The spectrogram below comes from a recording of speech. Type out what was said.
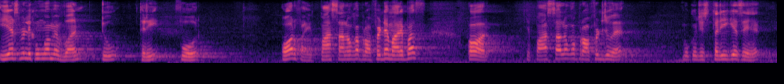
years में लिखूँगा मैं वन टू थ्री फोर और फाइव पाँच सालों का प्रॉफिट है हमारे पास और ये पाँच सालों का प्रॉफिट जो है, वो कुछ इस तरीके से है।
